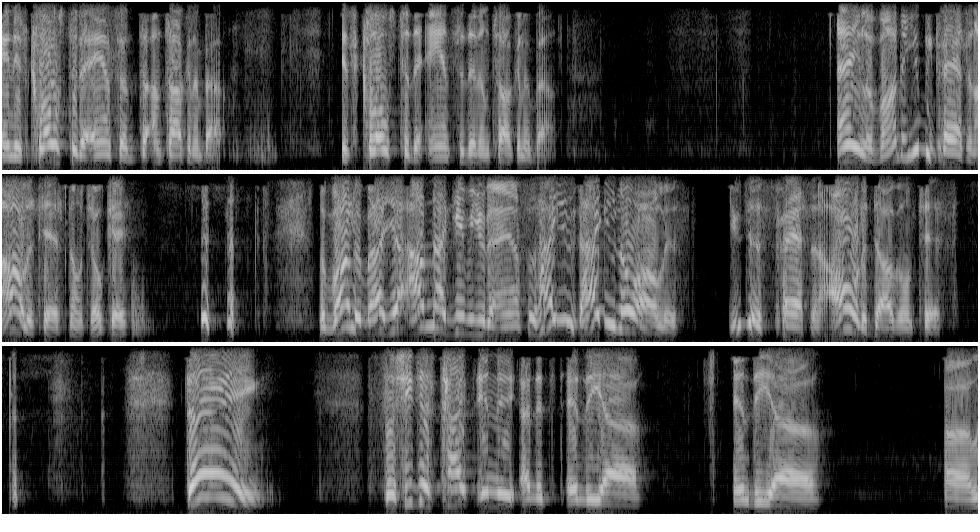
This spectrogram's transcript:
And it's close to the answer I'm talking about. It's close to the answer that I'm talking about. Hey, Lavonda, you be passing all the tests, don't you? Okay. Lavonda, yeah, I'm not giving you the answers. How you how you know all this? You just passing all the doggone tests. Dang. So she just typed in the in the in the uh, in the uh, uh,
